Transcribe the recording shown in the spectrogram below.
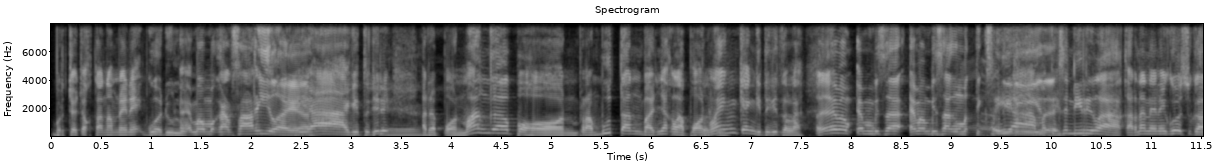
bercocok tanam nenek gue dulu Emang Mekarsari lah ya. Iya gitu jadi Iya. ada pohon mangga pohon rambutan banyak lah pohon lengkeng gitu gitulah Eh, Emang, emang bisa emang bisa ngemetik sendiri iya, gitu. metik ya? sendiri lah. Karena nenek gue suka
